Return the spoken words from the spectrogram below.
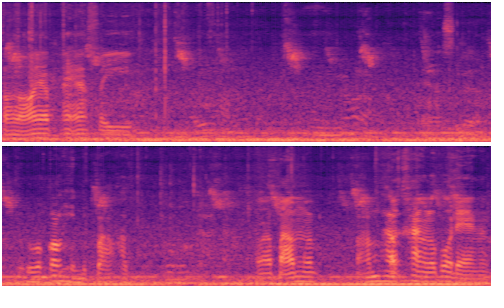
สองร้อยครับ IRC ไม่รู้ว่ากล้องเห็นหรือเปล่าครับเอามาปั๊มครับปั๊มครับข้างโลโก้แดงครับ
